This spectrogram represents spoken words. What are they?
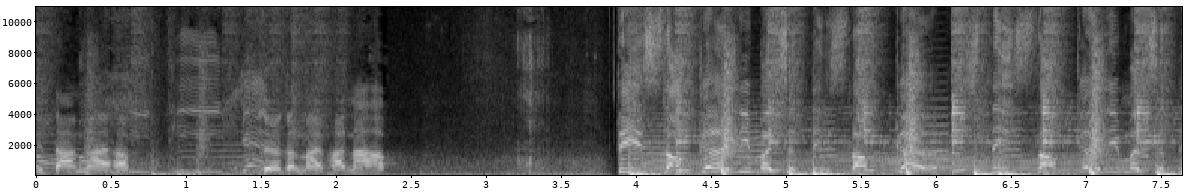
ติดตามได้ครับ เจอกันใหม่พาร์ทหน้าครับสตรีทซ็อกเกอร์นี่มันสตรีทซ็อกเกอร์สตรีทซ็อกเกอร์นี่มันสต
